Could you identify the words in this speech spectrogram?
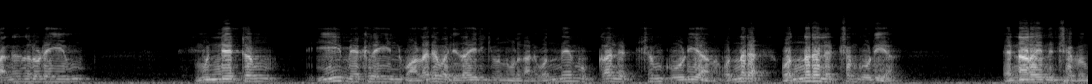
സംഘങ്ങളുടെയും മുന്നേറ്റം ഈ മേഖലയിൽ വളരെ വലുതായിരിക്കുമെന്ന് നമ്മൾ കാണും. ഒന്നേ മുക്കാൽ ലക്ഷം കോടിയാണ് ഒന്നര ഒന്നര ലക്ഷം കോടിയാണ് എൻ ആർ ഐ നിക്ഷേപം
